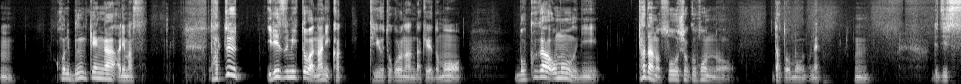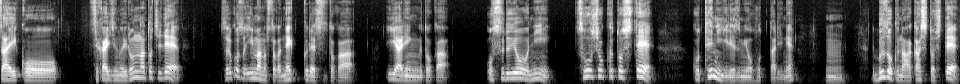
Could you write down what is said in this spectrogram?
うん、ここに文献があります。タトゥー入れ墨とは何かっていうところなんだけれども僕が思うにただの装飾本能だと思うのね。うん、で実際こう世界中のいろんな土地でそれこそ今の人がネックレスとかイヤリングとかをするように装飾としてこう手に入れ墨を彫ったりね、うん、部族の証として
